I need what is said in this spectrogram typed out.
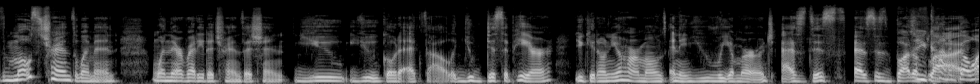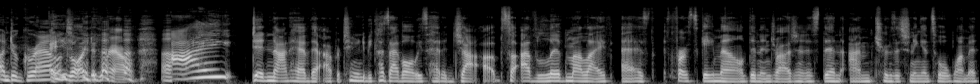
most trans women when they're ready to transition, you you go to exile. Like you disappear, you get on your hormones and then you reemerge as this as this butterfly. So you kind of go underground. and you go underground. I did not have that opportunity because I've always had a job. So I've lived my life as first gay male, then androgynous, then I'm transitioning into a woman.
